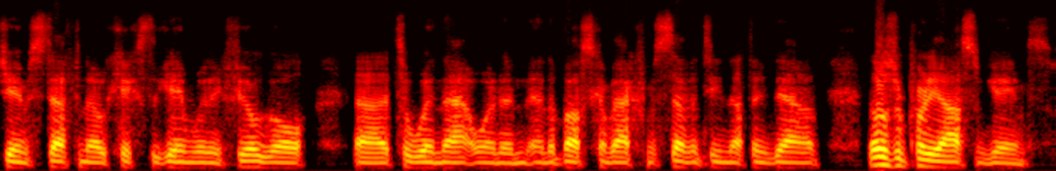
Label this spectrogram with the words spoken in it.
James Stefanou kicks the game-winning field goal uh, to win that one, and, and the Buffs come back from 17 nothing down. Those were pretty awesome games.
